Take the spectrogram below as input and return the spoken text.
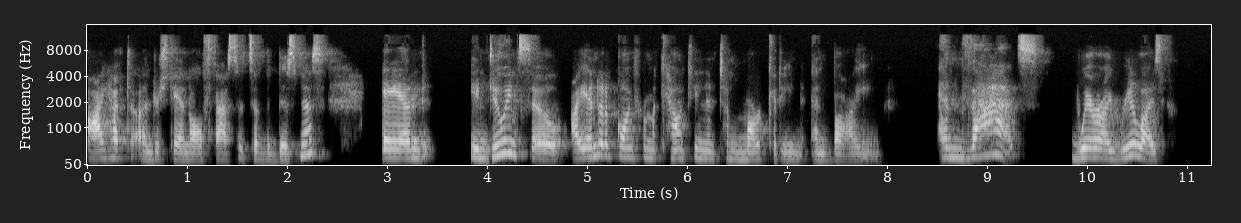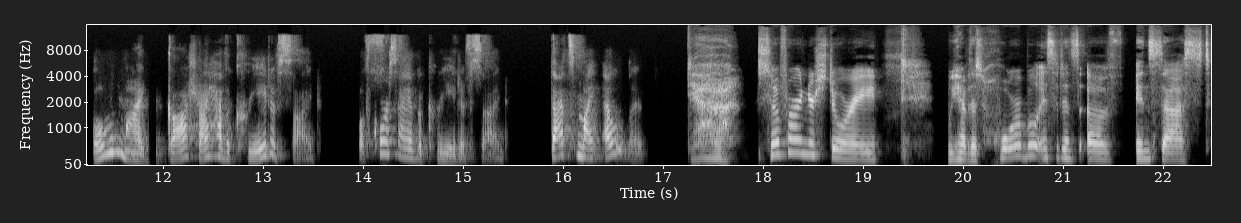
I have to understand all facets of the business. And in doing so, I ended up going from accounting into marketing and buying. And that's where I realized, oh my gosh, I have a creative side. Of course, I have a creative side. That's my outlet. Yeah. So far in your story, we have this horrible incidence of incest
